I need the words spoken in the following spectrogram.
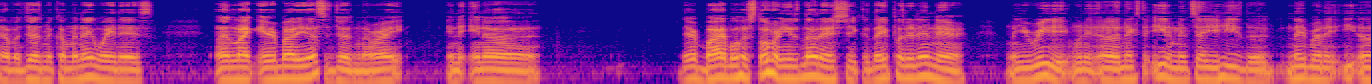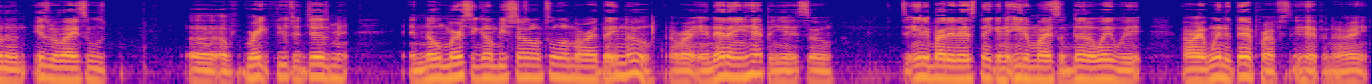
have a judgment coming their way that's unlike everybody else's judgment. All right. And in uh, their Bible historians know that shit because they put it in there. When you read it, when it uh, next to Edom, it tell you he's the neighbor of the, uh, the Israelites who's uh, of great future judgment and no mercy gonna be shown to him. All right, they know. All right, and that ain't happened yet. So to anybody that's thinking the Edomites are done away with, all right, when did that prophecy happen? All right,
